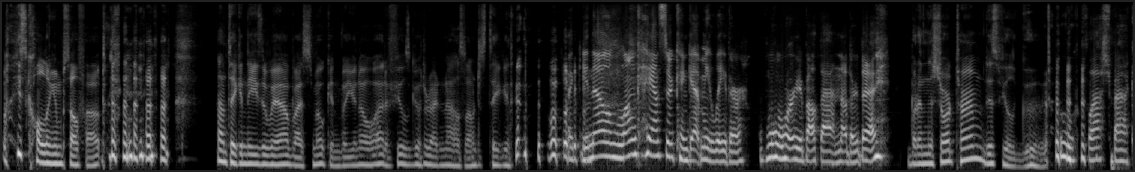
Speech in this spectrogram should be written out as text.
He's calling himself out. I'm taking the easy way out by smoking, but you know what? It feels good right now, so I'm just taking it. Like, you know, lung cancer can get me later. We'll worry about that another day. But in the short term, this feels good. Ooh, flashback.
